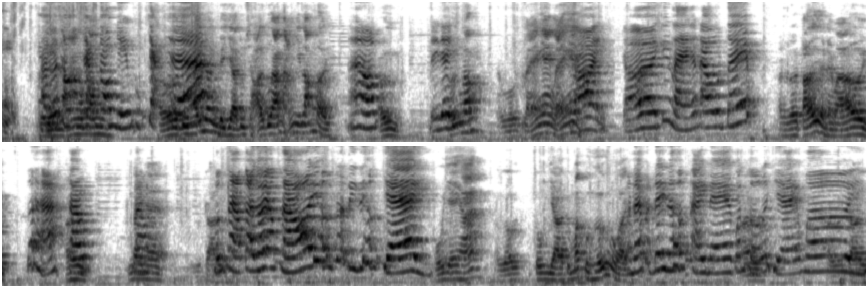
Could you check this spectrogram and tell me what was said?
Ừ, sao ông không, gặp con gì em cũng chặt ừ vậy? tôi thấy nó bây giờ tôi sợ tôi ám ảnh dữ lắm rồi. Thấy không? Ừ đi đi. Lớn lắm. Ừ, lẹ ngang lẹ ngang. Rồi trời ơi cái làng ở đâu anh tiếp rồi tới rồi nè bà ơi. Tới hả? Ừ. đâu đây Đâu? nè. Trời. hướng nào? Trời ơi ông nội hướng đó đi đi hướng về. Ủa vậy hả? Rồi tôi giờ tôi mất phương hướng luôn rồi. Hồi nãy mình đi là hướng này nè quanh Ừ. thường nó về ông Ừ, ơi. trời,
